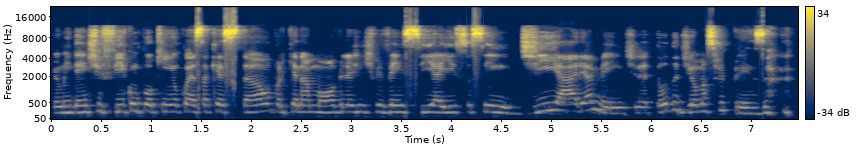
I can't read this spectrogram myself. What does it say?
Eu me identifico um pouquinho com essa questão, porque na móvel a gente vivencia isso assim diariamente, né? Todo dia é uma surpresa.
